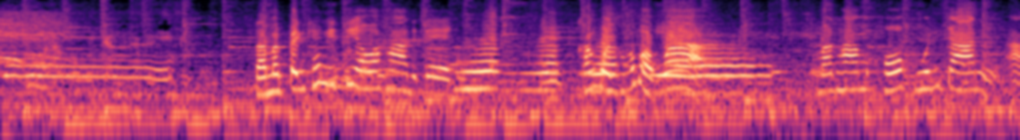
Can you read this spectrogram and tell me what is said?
เย้แต่มันเป็นแค่นิดเดียวอะค่ะเด็กๆ ข้างบนเขาก็บอกว่า มาทำโค้กวุ้นกัน อะ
